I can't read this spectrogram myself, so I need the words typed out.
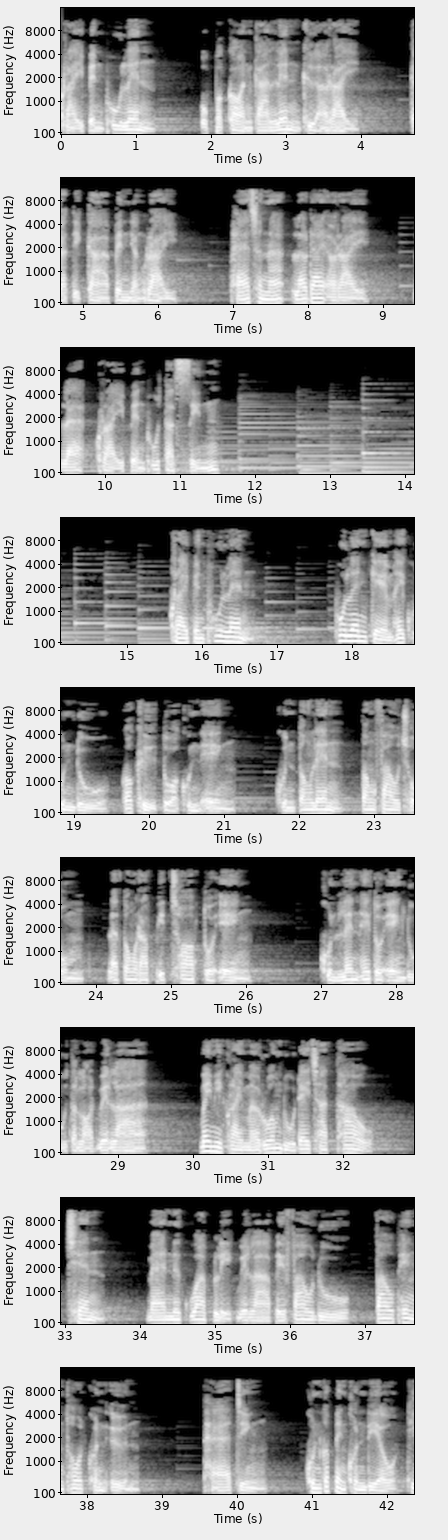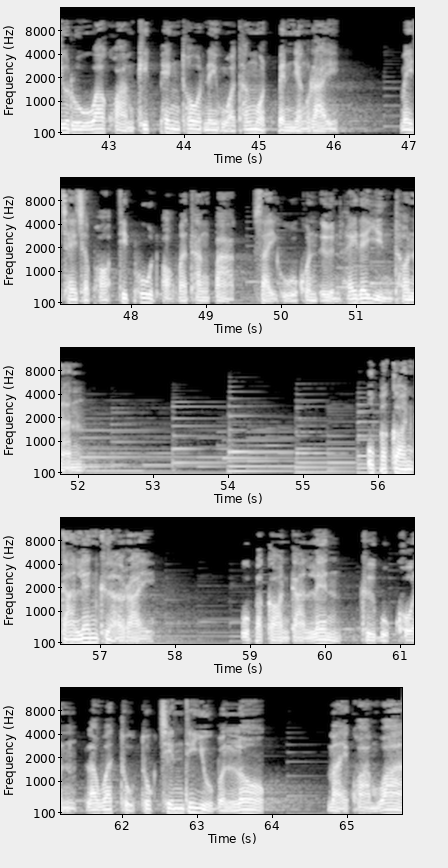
ใครเป็นผู้เล่น อุปกรณ์การเล่นคืออะไร กติกาเป็นอย่างไร แพ้ชนะแล้วได้อะไร และใครเป็นผู้ตัดสิน ใครเป็นผู้เล่น ผู้เล่นเกมให้คุณดูก็คือตัวคุณเอง คุณต้องเล่น ต้องเฝ้าชม และต้องรับผิดชอบตัวเอง คุณเล่นให้ตัวเองดูตลอดเวลา ไม่มีใครมาร่วมดูได้ชัดเท่า เช่น แม้นึกว่าปลีกเวลาไปเฝ้าดู เฝ้าเพ่งโทษคนอื่น แท้จริง คุณก็เป็นคนเดียวที่รู้ว่าความคิดเพ่งโทษในหัวทั้งหมดเป็นอย่างไร ไม่ใช่เฉพาะที่พูดออกมาทางปาก ใส่หูคนอื่นให้ได้ยินเท่านั้น อุปกรณ์การเล่นคืออะไร อุปกรณ์การเล่นคือบุคคลและวัตถุทุกชิ้นที่อยู่บนโลก หมายความว่า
